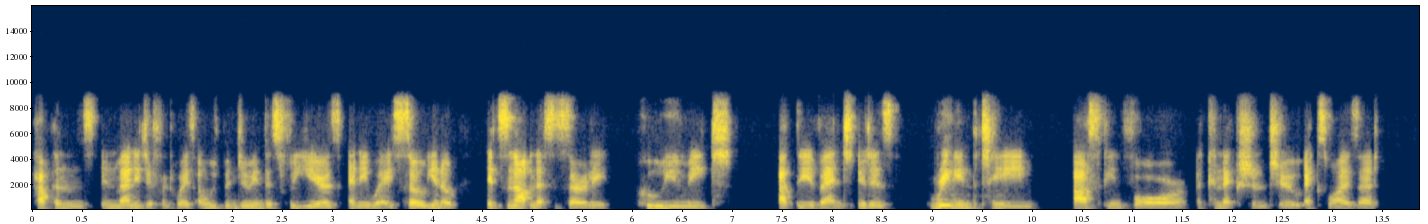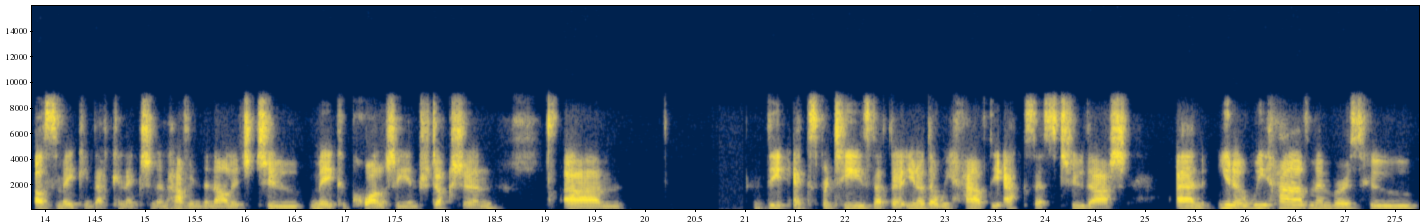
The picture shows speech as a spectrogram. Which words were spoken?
happens in many different ways and we've been doing this for years anyway. So you know it's not necessarily who you meet at the event. It is ringing the team, asking for a connection to XYZ, us making that connection and having the knowledge to make a quality introduction. Um, the expertise that the you know that we have the access to that. And you know we have members who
